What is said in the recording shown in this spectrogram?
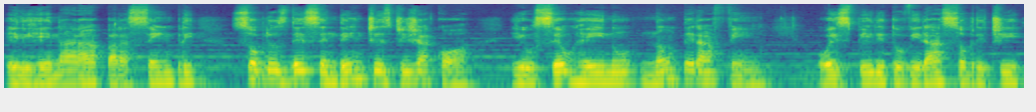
ele reinará para sempre sobre os descendentes de Jacó, e o seu reino não terá fim. O Espírito virá sobre ti,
